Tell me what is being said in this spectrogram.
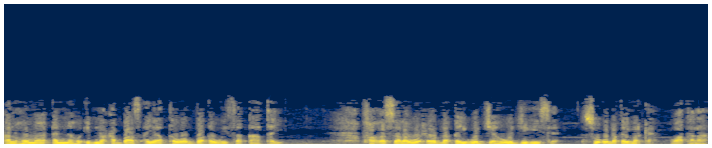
canhumaa annahu ibnu cabaas ayaa tawada'a weyse qaatay faghasala wuxuu dhaqay wajahu wejigiisa suu u dhaqay marka waa tanaa.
